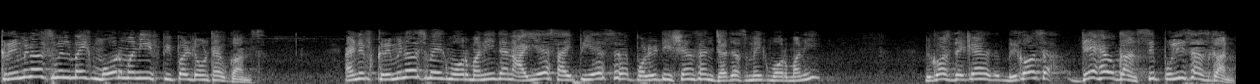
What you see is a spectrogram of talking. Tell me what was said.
Criminals will make more money if people don't have guns. And if criminals make more money, then IAS, IPS, politicians and judges make more money. Because they, can, because they have guns. See, police has gun.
